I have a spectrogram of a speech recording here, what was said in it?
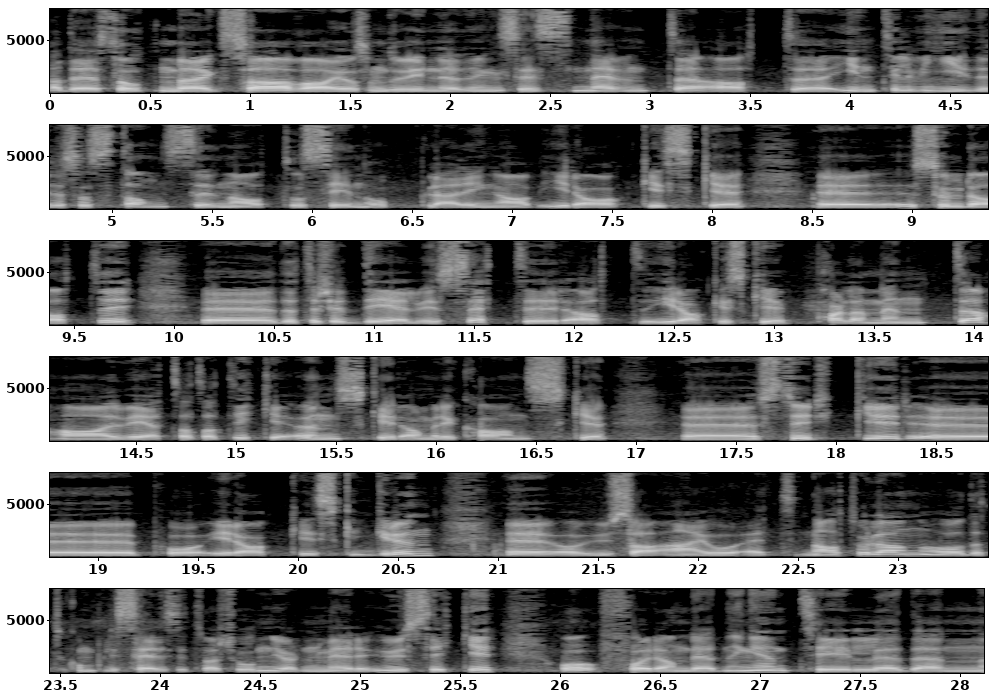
Ja, Det Stoltenberg sa, var jo som du innledningsvis nevnte, at uh, inntil videre så stanser Nato sin opplæring av irakiske eh, soldater. Eh, dette skjer delvis etter at irakiske parlamentet har vedtatt at de ikke ønsker amerikanske Eh, styrker eh, på irakisk grunn. Eh, og USA er jo et Nato-land, og dette kompliserer situasjonen, gjør den mer usikker. Og Foranledningen til den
